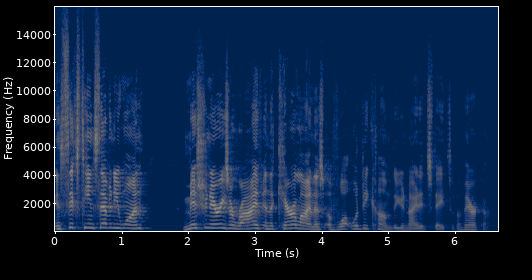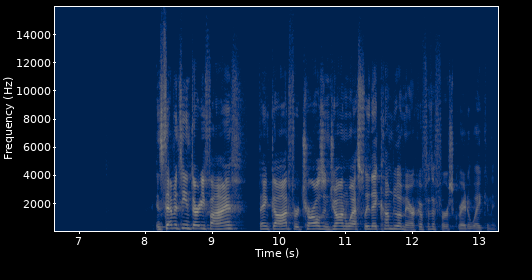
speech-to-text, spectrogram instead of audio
In 1671, missionaries arrive in the Carolinas of what would become the United States of America. In 1735, thank God for Charles and John Wesley, they come to America for the First Great Awakening.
